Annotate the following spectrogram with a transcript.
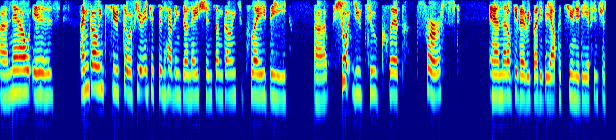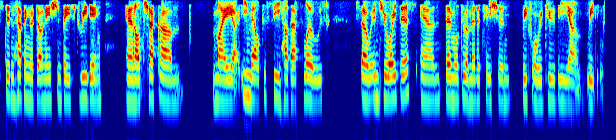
uh, now is I'm going to, so if you're interested in having donations, I'm going to play the uh, short YouTube clip first, and that'll give everybody the opportunity if you're interested in having a donation-based reading. And I'll check um, my uh, email to see how that flows. So enjoy this, and then we'll do a meditation before we do the um, readings.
